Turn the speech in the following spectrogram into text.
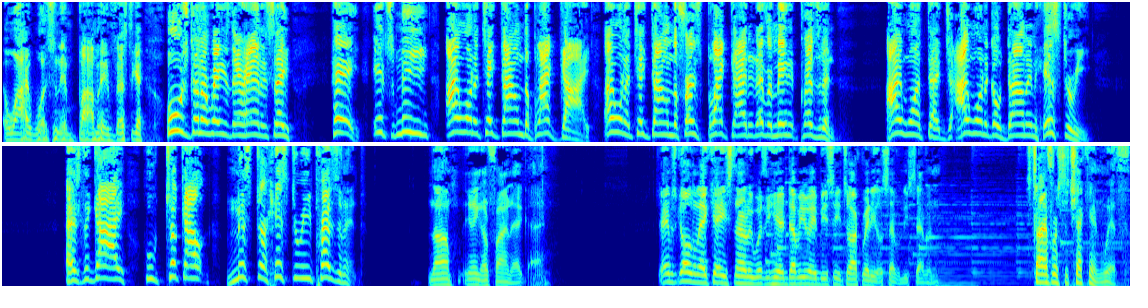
Why wasn't Obama investigating? Who's going to raise their hand and say, hey, it's me. I want to take down the black guy. I want to take down the first black guy that ever made it president. I want that. I want to go down in history as the guy who took out Mr. History President. No, you ain't going to find that guy. James Golden, aka Snerdley, with you here, WABC Talk Radio 77. It's time for us to check in with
